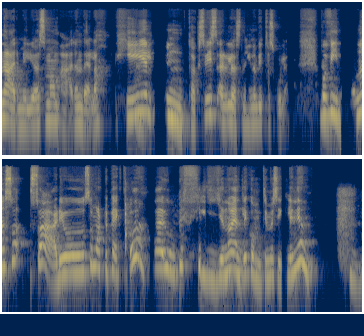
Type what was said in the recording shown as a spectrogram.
nærmiljøet som man er en del av. Helt unntaksvis er det løsningen å bytte skole. På mm. videregående så, så, er det jo, som Marte pekte på, da, det er jo befriende å endelig komme til musikklinjen. Mm.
